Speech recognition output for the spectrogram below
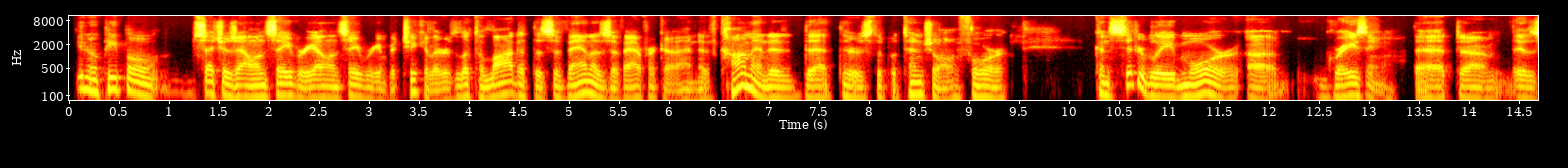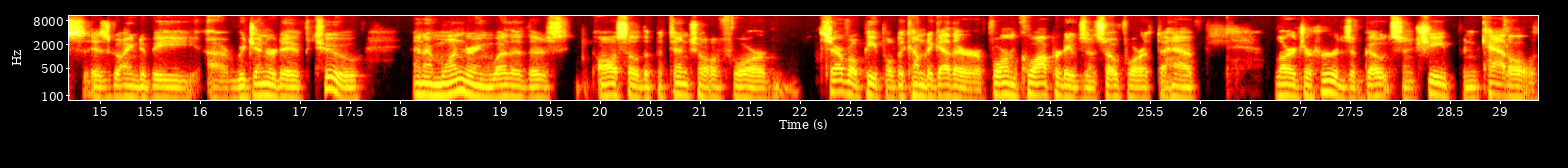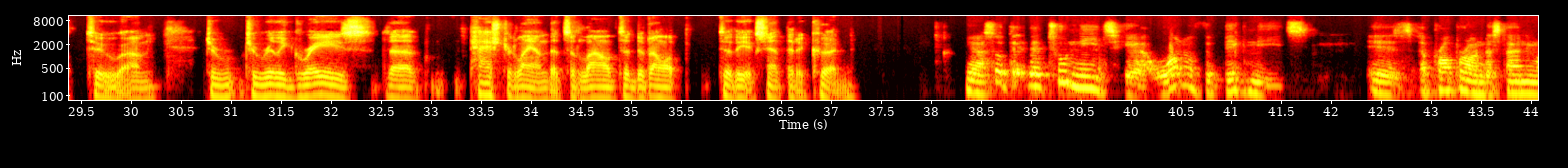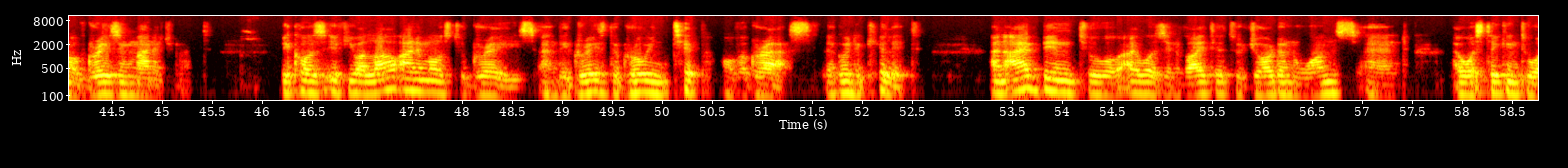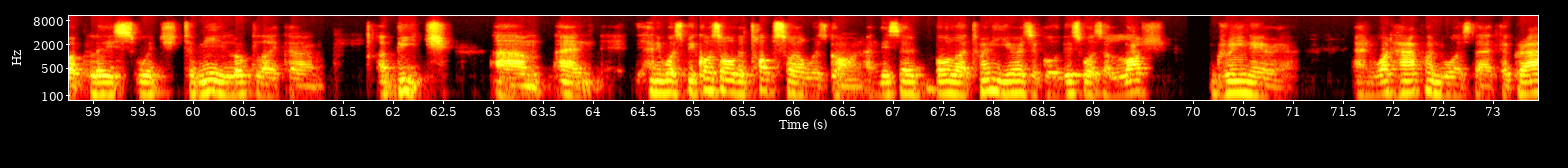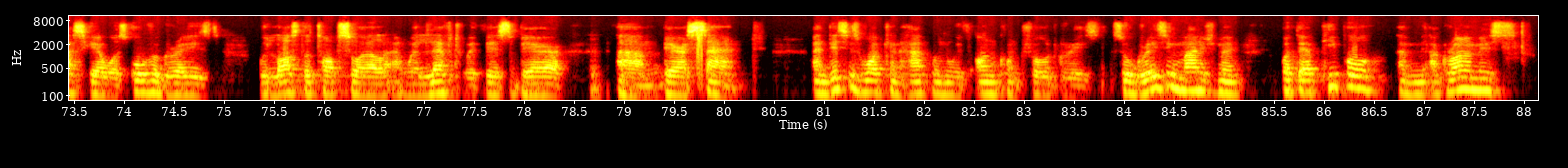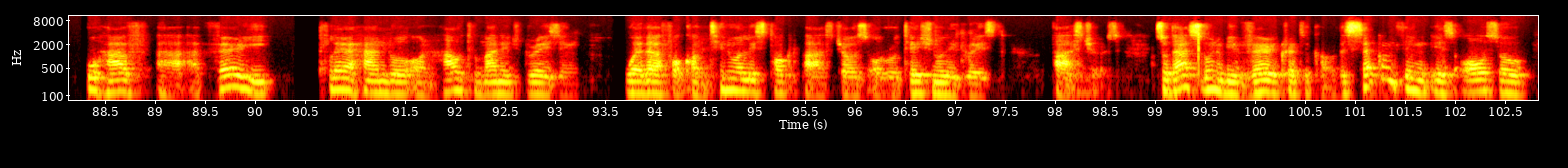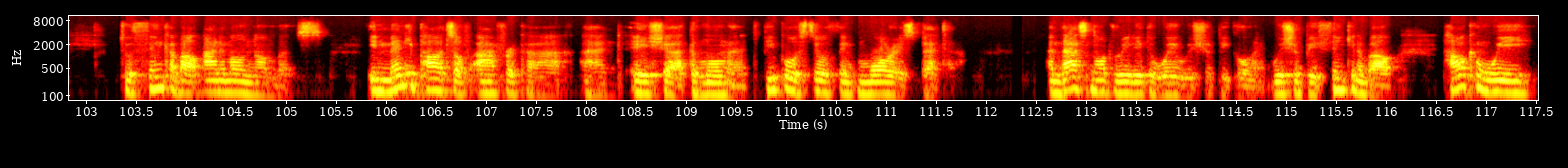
You know, people such as Alan Savory, Alan Savory in particular, has looked a lot at the savannas of Africa and have commented that there's the potential for considerably more uh, grazing that um, is is going to be uh, regenerative too. And I'm wondering whether there's also the potential for several people to come together or form cooperatives and so forth to have larger herds of goats and sheep and cattle to um, to to really graze the pasture land that's allowed to develop to the extent that it could. Yeah, so there are two needs here. One of the big needs is a proper understanding of grazing management. Because if you allow animals to graze and they graze the growing tip of a grass, they're going to kill it. And I've been to, I was invited to Jordan once and I was taken to a place which to me looked like a, a beach. Um, and and it was because all the topsoil was gone. And they said, Bola, 20 years ago, this was a lush green area. And what happened was that the grass here was overgrazed. We lost the topsoil and we're left with this bare, um, bare sand. And this is what can happen with uncontrolled grazing. So, grazing management, but there are people, um, agronomists, who have uh, a very clear handle on how to manage grazing, whether for continually stocked pastures or rotationally grazed pastures. So that's going to be very critical. The second thing is also to think about animal numbers. In many parts of Africa and Asia at the moment, people still think more is better. And that's not really the way we should be going. We should be thinking about how can we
